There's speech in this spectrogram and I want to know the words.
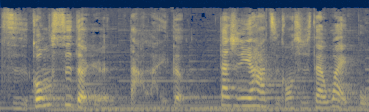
子公司的人打来 的。但是因为他子公司是在外部，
